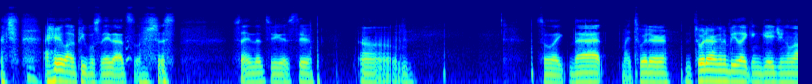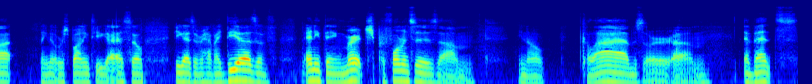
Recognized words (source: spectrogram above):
I hear a lot of people say that, so I'm just saying that to you guys too. Um, so like that, my Twitter, Twitter, I'm gonna be like engaging a lot, you know, responding to you guys. So you guys ever have ideas of anything, merch, performances, um, you know, collabs or um, events.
